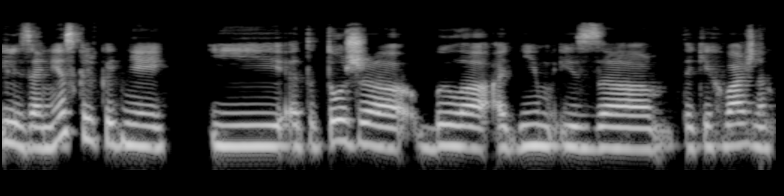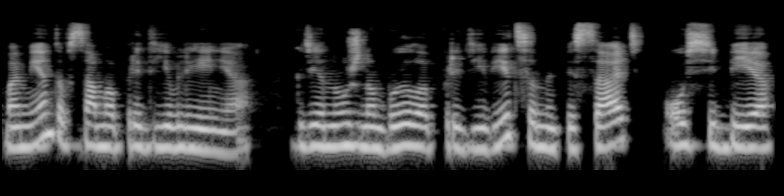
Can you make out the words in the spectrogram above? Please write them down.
или за несколько дней, И это тоже было одним из э, таких важных моментов самопредъявления, где нужно было предъявиться, написать о себе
